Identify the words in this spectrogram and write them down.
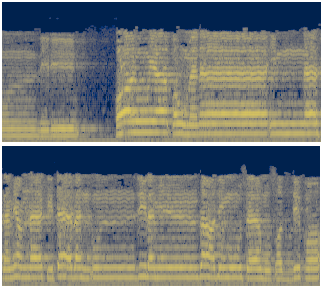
منذرين قالوا يا قومنا سمعنا كتابا أنزل من بعد موسى مصدقا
